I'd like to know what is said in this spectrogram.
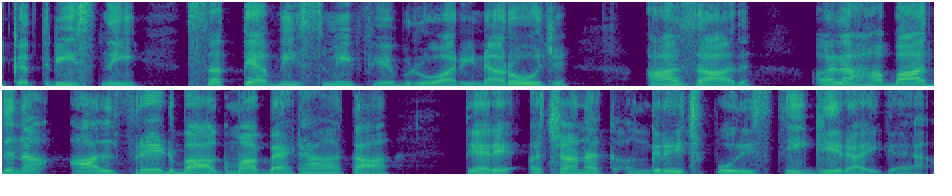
એકત્રીસની સત્યાવીસમી ફેબ્રુઆરીના રોજ આઝાદ અલાહાબાદના આલ્ફ્રેડ બાગમાં બેઠા હતા ત્યારે અચાનક અંગ્રેજ પોલીસથી ઘેરાઈ ગયા.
